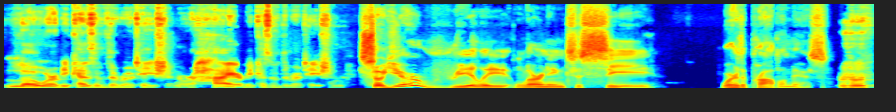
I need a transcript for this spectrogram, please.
lower because of the rotation or higher because of the rotation so you're really learning to see where the problem is. Mm-hmm.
